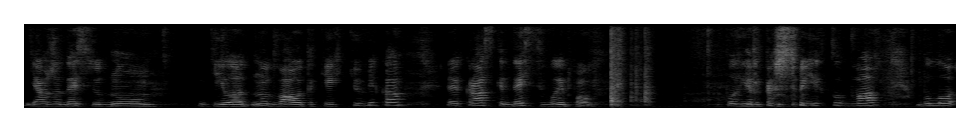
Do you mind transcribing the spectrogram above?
Я вже десь одну діла, ну, два отаких тюбіка е, краски десь випав. Повірте, що їх тут два було.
